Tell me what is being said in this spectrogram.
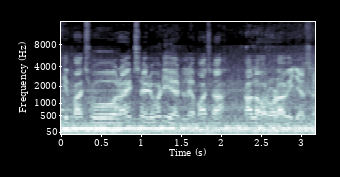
અહીંથી પાછું રાઈટ સાઈડ વળીએ એટલે પાછા કાલાવા રોડ આવી જશે.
